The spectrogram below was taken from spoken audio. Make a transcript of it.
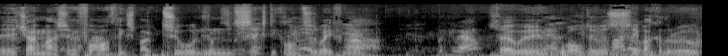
Uh, Chiang Mai so far, I think it's about 260 kilometres away from here. So uh, what we'll do is see back on the road.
